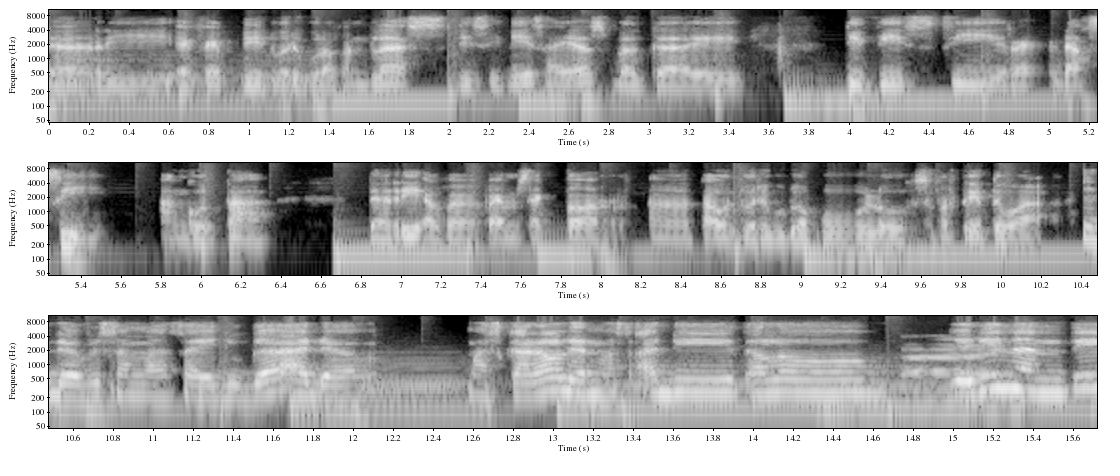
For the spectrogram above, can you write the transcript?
dari FFB 2018. Di sini saya sebagai divisi redaksi anggota dari LPPM sektor uh, tahun 2020 seperti itu, Pak. Sudah bersama saya juga ada Mas Karel dan Mas Adit. Halo. Hai. Jadi nanti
